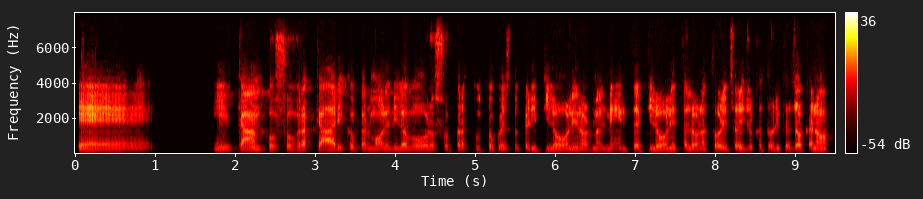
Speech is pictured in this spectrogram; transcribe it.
E in campo sovraccarico per mole di lavoro, soprattutto questo per i piloni normalmente, piloni e tallonatori, cioè i giocatori che giocano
